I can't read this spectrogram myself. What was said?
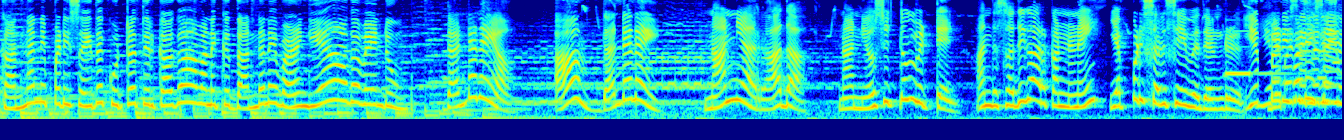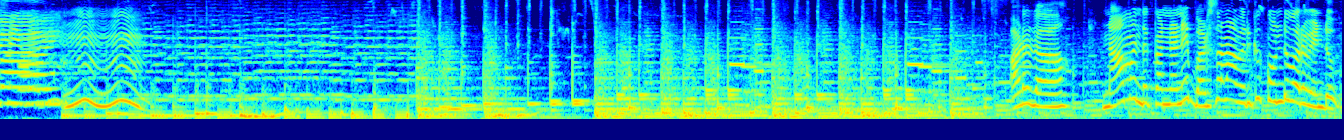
கண்ணன் இப்படி செய்த குற்றத்திற்காக அவனுக்கு தண்டனை வழங்கியே ஆக வேண்டும். தண்டனையா? ஆம் தண்டனை. நான் யார் ராதா? நான் யோசித்தும் விட்டேன். அந்த சதிகார கண்ணனை எப்படி சரி செய்வதென்று. எப்படி சரி செய்வாய். அடடா நாம் அந்த கண்ணனை பர்சனாவிற்கு கொண்டு வர வேண்டும்.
